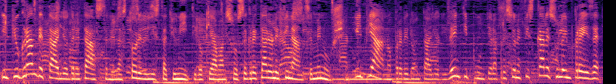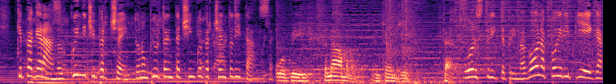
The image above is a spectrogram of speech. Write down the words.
Il più grande taglio delle tasse nella storia degli Stati Uniti, lo chiama il suo segretario alle finanze Mnuchin. Il piano prevede un taglio di 20 punti alla pressione fiscale sulle imprese che pagheranno il 15%, non più il 35% di tasse. Wall Street prima vola, poi ripiega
